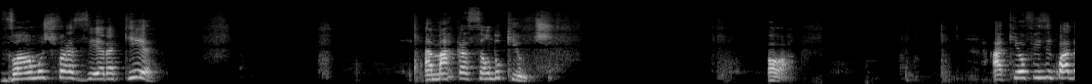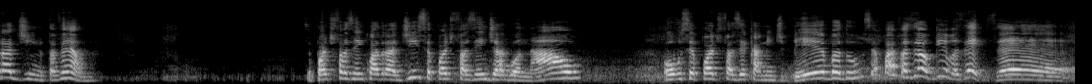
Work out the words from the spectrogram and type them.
vamos fazer aqui a marcação do quilt. Ó. Aqui eu fiz em quadradinho, tá vendo? Você pode fazer em quadradinho, você pode fazer em diagonal, ou você pode fazer caminho de bêbado, você pode fazer o que você quiser.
